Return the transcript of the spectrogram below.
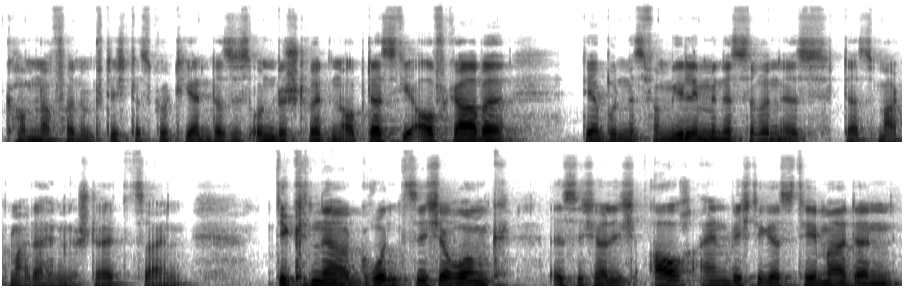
kaum noch vernünftig diskutieren. Das ist unbestritten. Ob das die Aufgabe ist, der Bundesfamilienministerin ist, das mag mal dahingestellt sein. Die Kindergrundsicherung ist sicherlich auch ein wichtiges Thema, denn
